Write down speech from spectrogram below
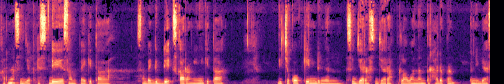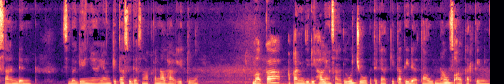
Karena sejak SD sampai kita sampai gede sekarang ini kita dicekokin dengan sejarah-sejarah perlawanan terhadap penindasan dan sebagainya yang kita sudah sangat kenal hal itu maka akan menjadi hal yang sangat lucu ketika kita tidak tahu menau soal Kartini.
